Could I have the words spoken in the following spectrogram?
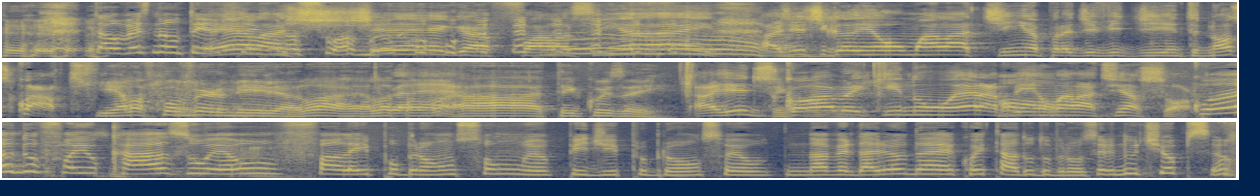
Talvez não tenha chegado Ela na sua mão. chega, fala assim, ai, a gente ganhou uma latinha pra dividir entre nós quatro. E ela ficou vermelha lá. Ela tava. É. Ah, tem coisa aí. A gente descobre que não era bem Ó, uma latinha só. Quando foi o caso, eu falei pro Bronson, eu pedi pro Bronson, eu, na verdade, eu, né, coitado do Bronson, ele não tinha opção.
